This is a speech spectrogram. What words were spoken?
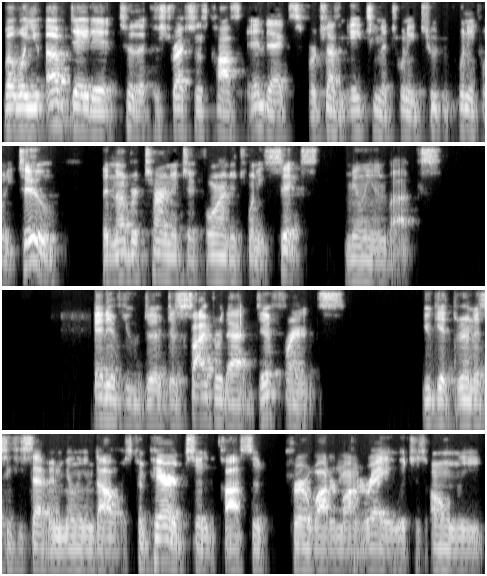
But when you update it to the construction's cost index for 2018 to 22 to 2022, the number turned into 426 million bucks. And if you de- decipher that difference, you get $367 million compared to the cost of Pure Water Monterey, which is only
